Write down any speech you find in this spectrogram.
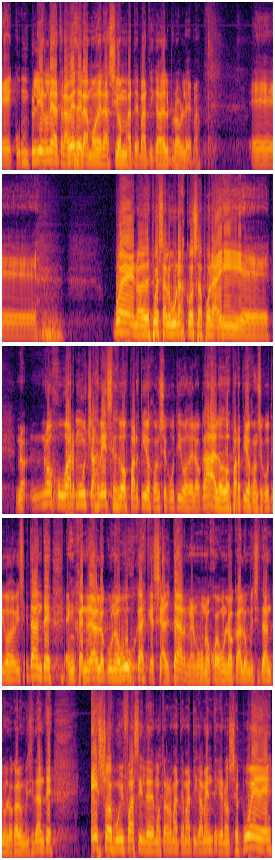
eh, cumplirle a través de la moderación matemática del problema. Eh, bueno, después algunas cosas por ahí, eh, no, jugar muchas veces dos partidos consecutivos de local o dos partidos consecutivos de visitante. En general lo que uno busca es que se alternen, uno juega un local, un visitante, un local, un visitante. Eso es muy fácil de demostrar matemáticamente que no se puede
